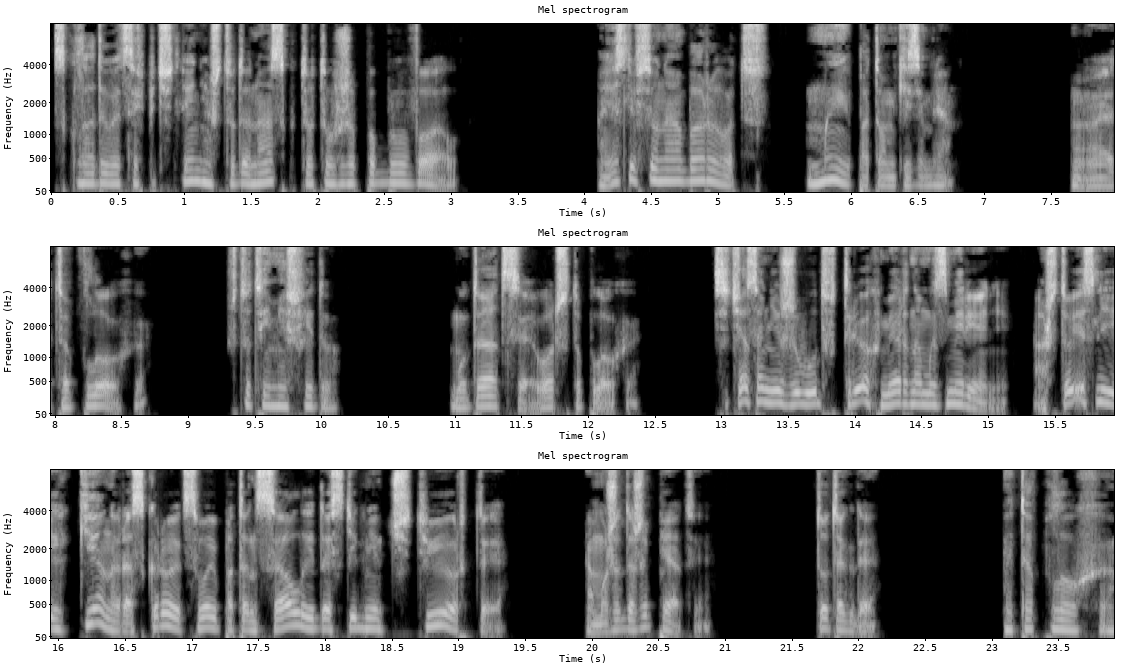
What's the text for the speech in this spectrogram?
Складывается впечатление, что до нас кто-то уже побывал. А если все наоборот? Мы потомки землян. Это плохо. Что ты имеешь в виду? Мутация, вот что плохо. Сейчас они живут в трехмерном измерении. А что если их ген раскроет свой потенциал и достигнет четвертое, а может даже пятое? То тогда? Это плохо.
